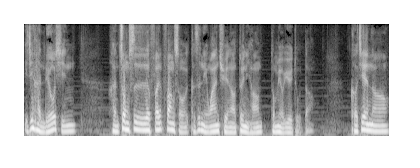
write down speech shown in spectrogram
已经很流行，很重视分放手，可是你完全哦，对你好像都没有阅读到，可见哦，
